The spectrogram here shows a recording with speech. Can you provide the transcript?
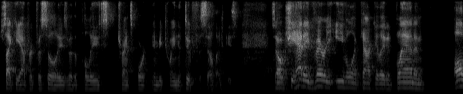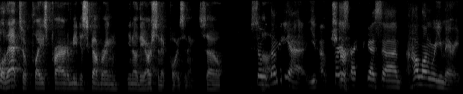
psychiatric facilities with a police transport in between the two facilities. So she had a very evil and calculated plan, and all of that took place prior to me discovering, you know, the arsenic poisoning. So, so uh, let me, uh, you know, first, sure. I guess, um, how long were you married?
